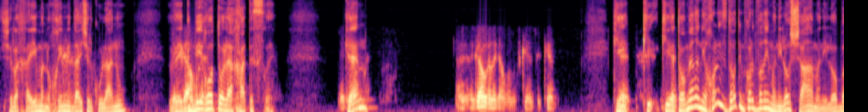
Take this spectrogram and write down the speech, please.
של החיים הנוחים מדי של כולנו, והגביר אותו ל-11. כן? לגמרי לגמרי מסכים עם זה, כן. כי, כן. כי, כי אתה אומר, אני יכול להזדהות עם כל הדברים, אני לא שם, אני לא ב,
